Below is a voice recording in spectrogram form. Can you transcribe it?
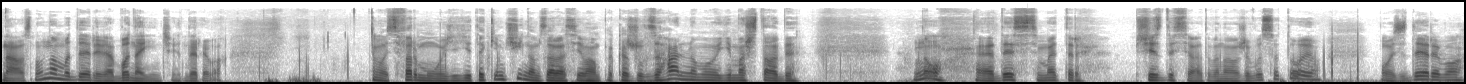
На основному дереві або на інших деревах. Ось формую її таким чином. Зараз я вам покажу в загальному її масштабі. Ну, е, десь метр 60 вона вже висотою. Ось дерево,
